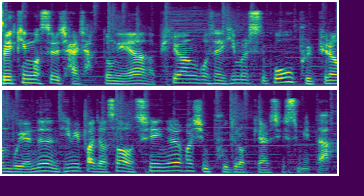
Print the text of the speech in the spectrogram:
브레이킹 머슬이 잘 작동해야 필요한 곳에 힘을 쓰고 불필요한 부위에는 힘이 빠져서 스윙을 훨씬 부드럽게 할 수 있습니다.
